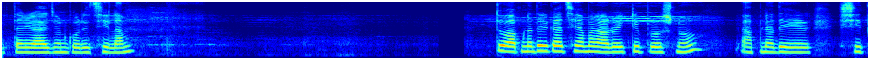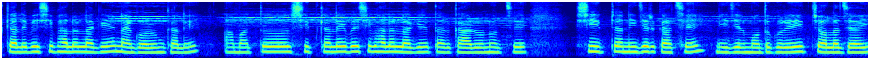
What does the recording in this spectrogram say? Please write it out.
ইফতারের আয়োজন করেছিলাম। তো আপনাদের কাছে আমার আরও একটি প্রশ্ন, আপনাদের শীতকালে বেশি ভালো লাগে না গরমকালে? আমার তো শীতকালেই বেশি ভালো লাগে, তার কারণ হচ্ছে শীতটা নিজের কাছে নিজের মতো করেই চলা যায়।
